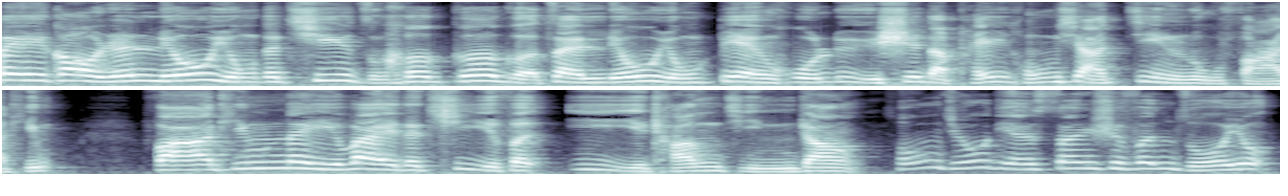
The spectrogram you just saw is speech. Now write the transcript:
被告人刘勇的妻子和哥哥在刘勇辩护律师的陪同下进入法庭，法庭内外的气氛异常紧张。从九点三十分左右，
